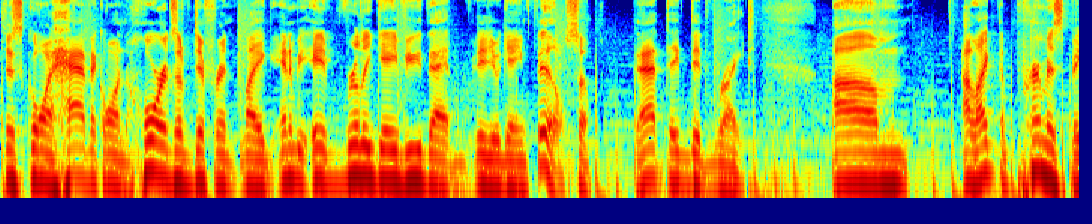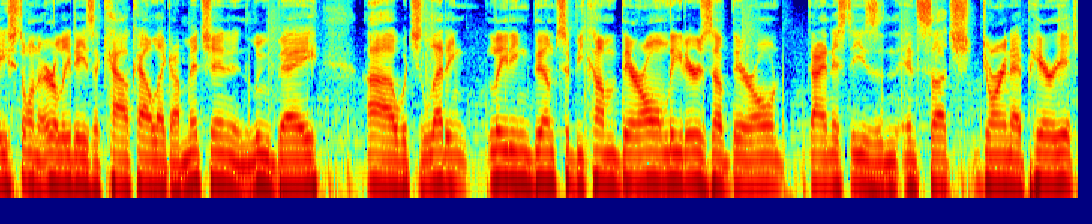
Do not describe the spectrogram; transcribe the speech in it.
just going havoc on hordes of different like enemy it really gave you that video game feel. So that they did right. Um I like the premise based on the early days of Cao Cao, like I mentioned, and Liu Bei, uh, which letting leading them to become their own leaders of their own dynasties and, and such during that period.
